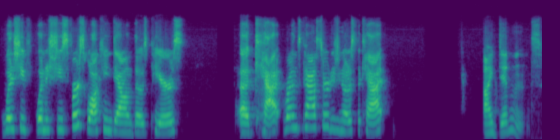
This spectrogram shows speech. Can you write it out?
when she when she's first walking down those piers, a cat runs past her. Did you notice the cat? I didn't.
